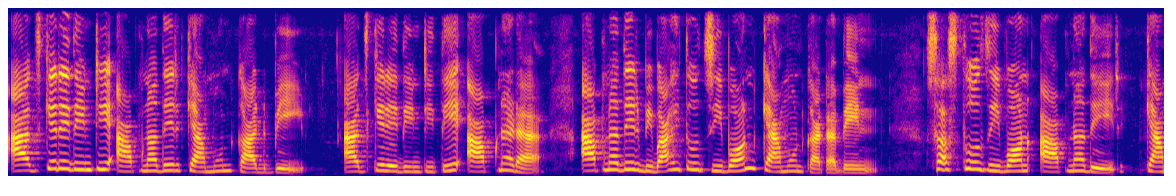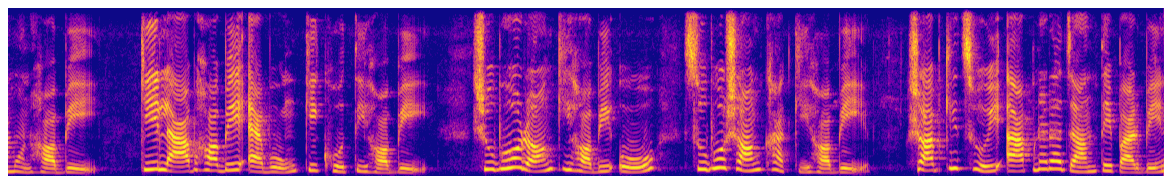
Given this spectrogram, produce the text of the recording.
আজকের এই দিনটি আপনাদের কেমন কাটবে? আজকের এই দিনটিতে আপনারা আপনাদের বিবাহিত জীবন কেমন কাটাবেন? স্বাস্থ্য জীবন আপনাদের কেমন হবে? কি লাভ হবে এবং কি ক্ষতি হবে? শুভ রং কি হবে ও শুভ সংখ্যা কি হবে? সব কিছুই আপনারা জানতে পারবেন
